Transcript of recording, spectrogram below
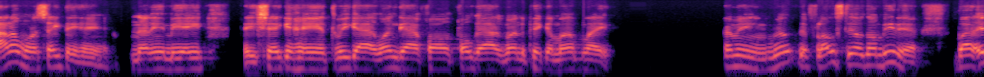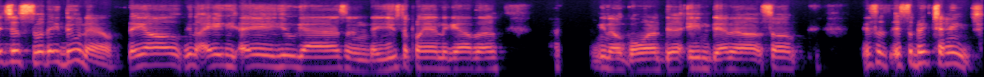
I don't want to shake their hand. Not the NBA, they shake a hand. Three guys, one guy falls, four guys run to pick him up. Like, I mean, real, the flow's still gonna be there, but it's just what they do now. They all, you know, AAU guys, and they used to playing together. You know, going to eating dinner. So it's a it's a big change.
